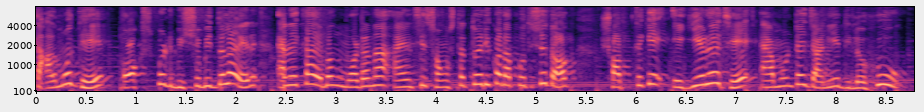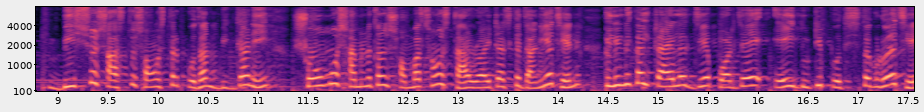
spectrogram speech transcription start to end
তার মধ্যে অক্সফোর্ড বিশ্ববিদ্যালয়ের অ্যানেকা এবং মডার্না আইএনসি সংস্থা তৈরি করা প্রতিষেধক সব থেকে এগিয়ে রয়েছে এমনটাই জানিয়ে দিল হু। বিশ্ব স্বাস্থ্য সংস্থার প্রধান বিজ্ঞানী সৌম্য স্বামীনাথন সংবাদ সংস্থা রয়টার্সকে জানিয়েছেন, ক্লিনিক্যাল ট্রায়ালের যে পর্যায়ে এই দুটি প্রতিষেধক রয়েছে,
